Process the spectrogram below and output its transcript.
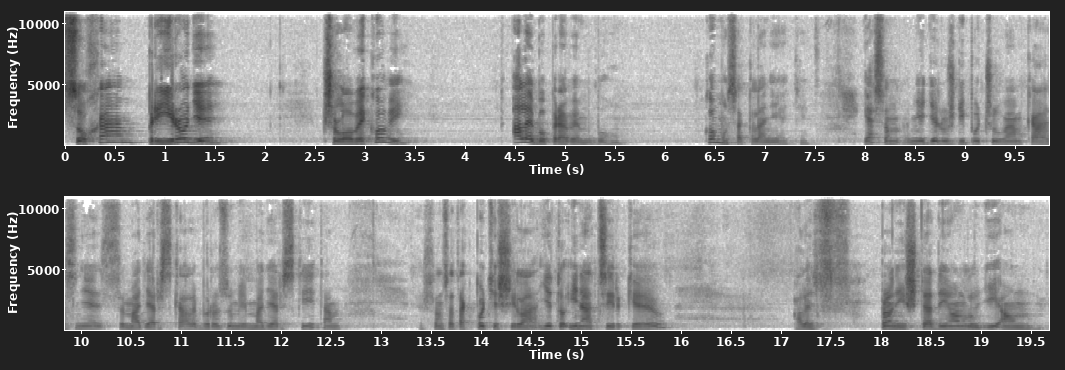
sochám, prírode, človekovi alebo pravému Bohu? Komu sa klaniate? Ja som v nedelu vždy počúvam kázne z Maďarska, lebo rozumiem maďarsky, tam som sa tak potešila. Je to iná církev, ale plný štadión ľudí a on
